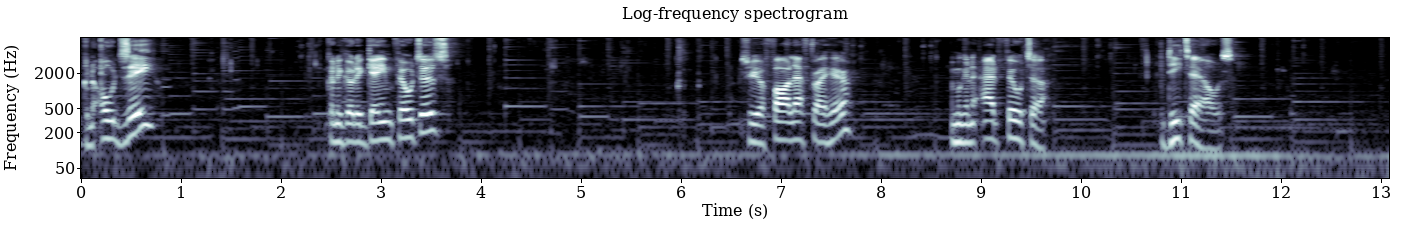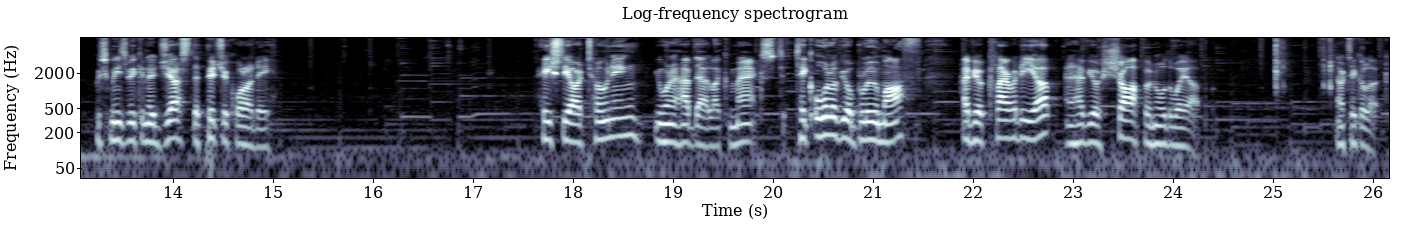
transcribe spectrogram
Gonna Alt Z. Gonna go to game filters. So you're far left right here. And we're gonna add filter. Details. Which means we can adjust the picture quality. HDR toning, you wanna have that like maxed. Take all of your bloom off, have your clarity up, and have your sharpen all the way up. Now take a look.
